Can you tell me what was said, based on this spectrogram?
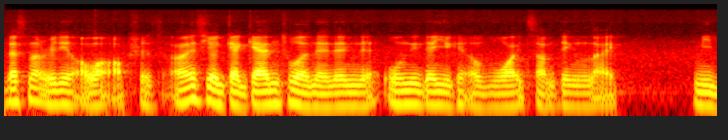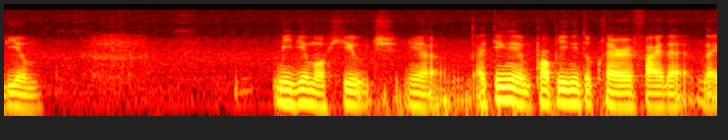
that's not really a lot of options. Unless you're gargantuan and then only then you can avoid something like medium medium or huge. Yeah. I think you probably need to clarify that like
